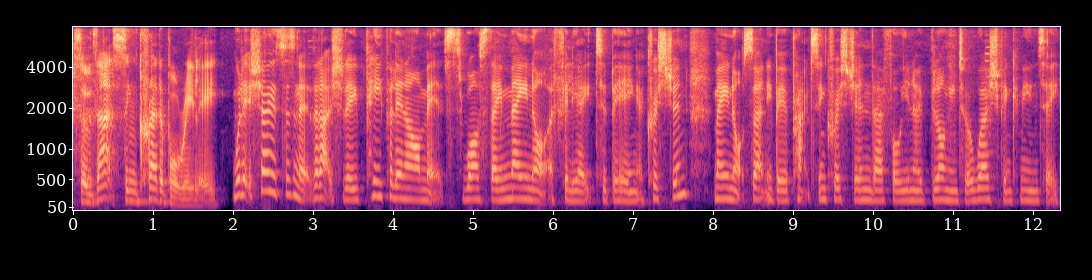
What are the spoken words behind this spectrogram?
So that's incredible, really. Well, it shows, doesn't it, that actually people in our midst, whilst they may not affiliate to being a Christian, may not certainly be a practicing Christian, therefore, you know, belonging to a worshipping community,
